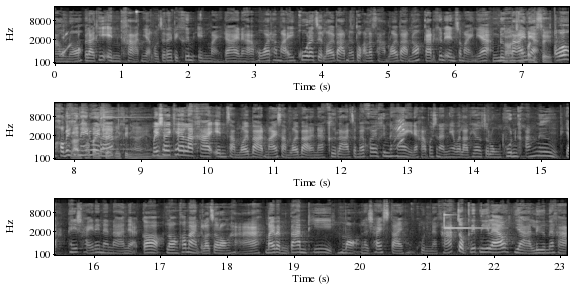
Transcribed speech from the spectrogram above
าวๆเนาะเวลาที่เอ็นขาดเนี่ยเราจะได้ไปขึ้นเอ็นใหม่ได้นะคะ เพราะว่าถ้าไม้คู่ละ 700 บาทเนื้อตกอันละ300 บาทเนาะการขึ้นเอ็นสมัยเนี้ยหนึ่งร้านไม้ชอบเนี่ยปฏิเสธโอ้เขาไม่ขึ้นให้ด้วยร้านะชอบปฏิเสธไม่ขึ้นให้ไม่ใช่แค่ราคา N 300 บาทไม้ 300 บาทเลยนะคือร้านจะไม่ค่อยขึ้นให้นะคะ เพราะฉะนั้นเนี่ยเวลาที่เราจะลงทุนครั้งหนึ่งอยากให้ใช้ได้นานๆเนี่ยก็ลองเข้ามาเดี๋ยวเราจะลองหาไม้แบดมินตันที่เหมาะและใช่สไตล์ของคุณนะคะ จบคลิปนี้แล้วอย่าลืมนะคะ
